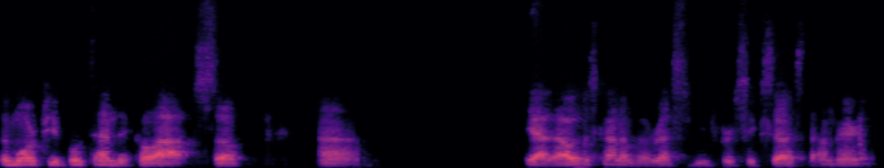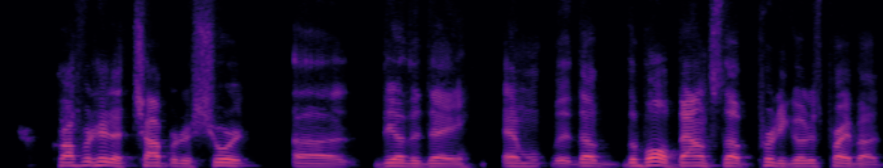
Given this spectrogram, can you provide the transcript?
the more people tend to collapse. So, uh, yeah, that was kind of a recipe for success down there. Crawford hit a chopper to short uh, the other day, and the the ball bounced up pretty good. It's probably about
